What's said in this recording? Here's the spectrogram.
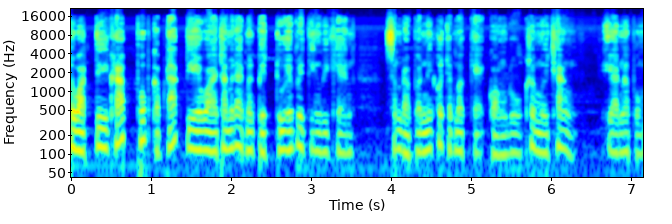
สวัสดีครับ พบกับดัก DIY ทำไม่ได้มันปิด do everything we can สำหรับวันนี้ก็จะมาแกะกล่องดูเครื่องมือช่างอีกอันนะครับผม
